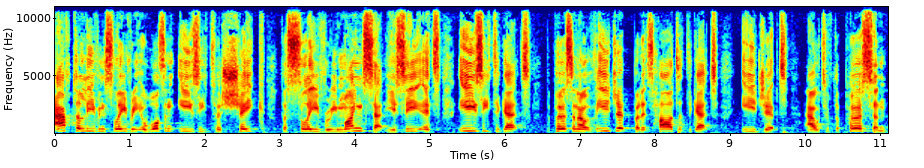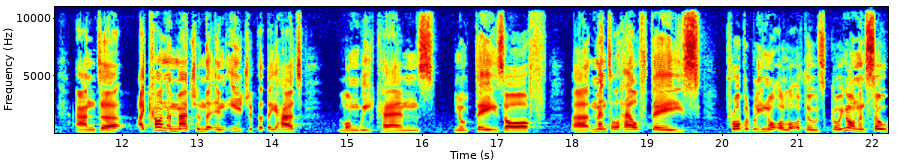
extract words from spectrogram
after leaving slavery, it wasn't easy to shake the slavery mindset. You see, it's easy to get the person out of Egypt, but it's harder to get Egypt out of the person. And uh, I can't imagine that in Egypt that they had long weekends, you know, days off, uh, mental health days, probably not a lot of those going on. And so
